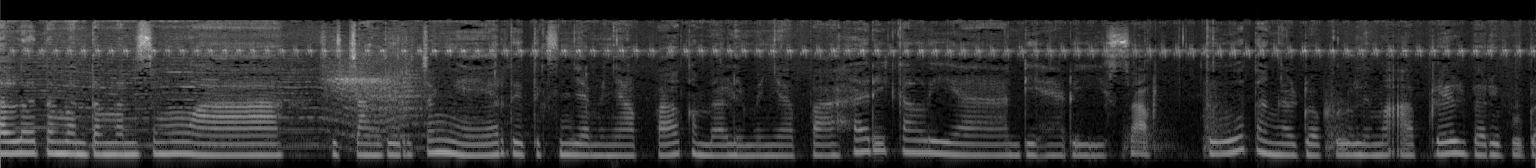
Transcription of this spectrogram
Halo teman-teman semua. Secangkir cengir titik senja menyapa Kembali menyapa hari kalian Di hari Sabtu tanggal 25 April 2020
